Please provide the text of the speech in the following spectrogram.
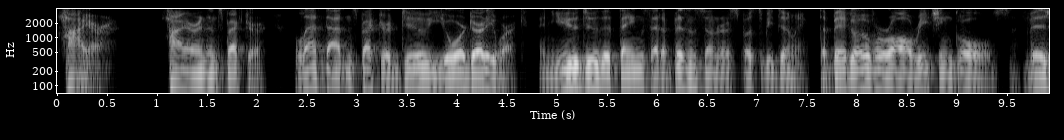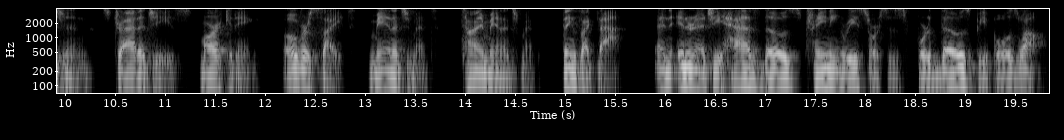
hire, hire an inspector. Let that inspector do your dirty work and you do the things that a business owner is supposed to be doing the big overall reaching goals, vision, strategies, marketing, oversight, management, time management, things like that. And InterNACHI has those training resources for those people as well.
